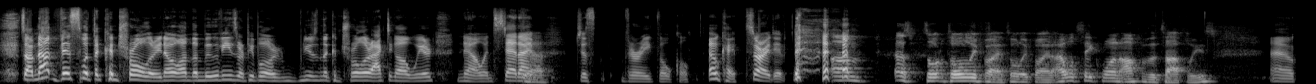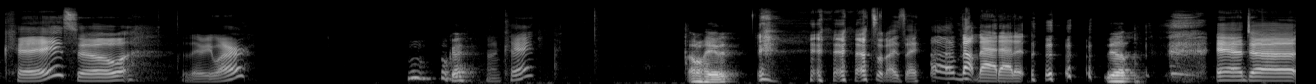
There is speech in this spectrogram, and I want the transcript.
So I'm not this with the controller, you know, on the movies where people are using the controller acting all weird. No, instead I'm just very vocal. Okay, sorry, David. um, that's to- totally fine. Totally fine. I will take one off of the top, please. okay, so there you are. Hmm, okay. Okay. I don't hate it. That's what I say. I'm not mad at it. Yep. and uh,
